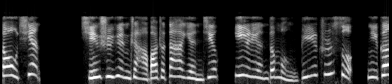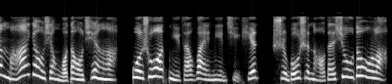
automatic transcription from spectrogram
道歉？”秦诗韵眨巴着大眼睛，一脸的懵逼之色：“你干嘛要向我道歉啊？我说你在外面几天，是不是脑袋秀逗了？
